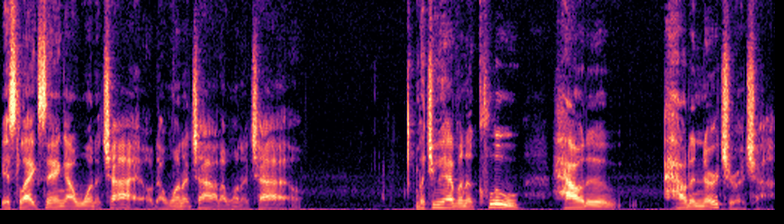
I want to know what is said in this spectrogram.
It's like saying, "I want a child. I want a child. I want a child," but you haven't a clue how to how to nurture a child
